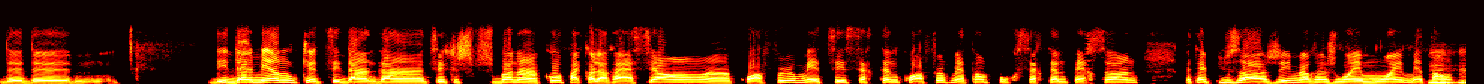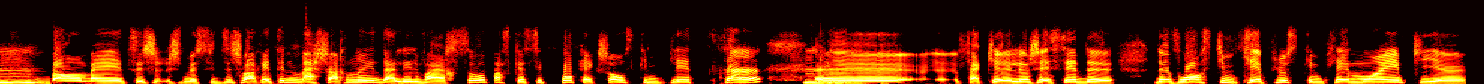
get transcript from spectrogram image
de, de des domaines que, tu sais, dans, dans tu sais, que je suis bonne en coupe, en coloration, en coiffure, mais, tu sais, certaines coiffures, mettons, pour certaines personnes, peut-être plus âgées, me rejoignent moins, mettons. Mm-hmm. Bon, ben, tu sais, je, me suis dit, je vais arrêter de m'acharner d'aller vers ça parce que c'est pas quelque chose qui me plaît tant. Mm-hmm. euh, fait que là, j'essaie de, de voir ce qui me plaît plus, ce qui me plaît moins, puis euh,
